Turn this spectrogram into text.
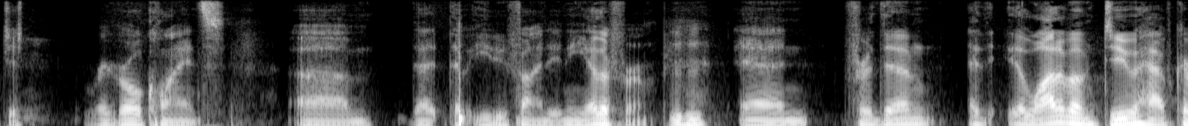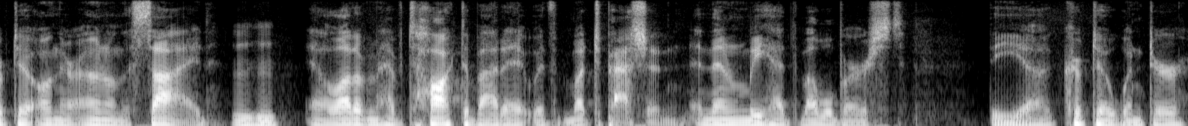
just regular clients. Um, that, that you do find any other firm. Mm-hmm. And for them, a lot of them do have crypto on their own on the side, mm-hmm. and a lot of them have talked about it with much passion. And then we had the bubble burst, the uh, crypto winter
